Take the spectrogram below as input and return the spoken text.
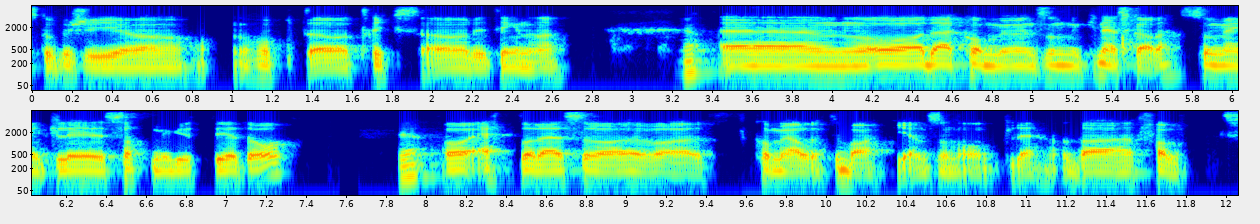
sto, på ski og, hoppte hoppet og triksa og de tingene der. Ja. Um, og der kom jo en sånn kneskade som egentlig satte meg ut i et år. Ja. Og etter det så var, kom jeg aldri tilbake igjen sånn ordentlig. Og da falt,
